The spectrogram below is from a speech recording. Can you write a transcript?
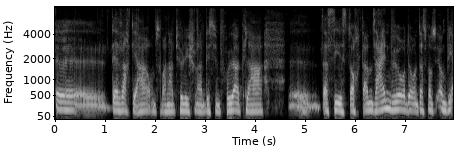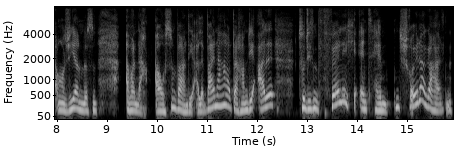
Äh, der sagt, ja, uns war natürlich schon ein bisschen früher klar, dass sie es doch dann sein würde und dass wir uns irgendwie arrangieren müssen. Aber nach außen waren die alle beinhart. Da haben die alle zu diesem völlig enthemmten Schröder gehalten.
